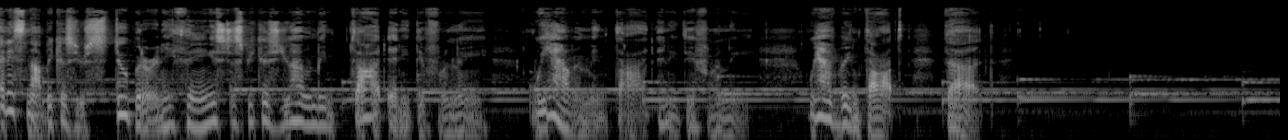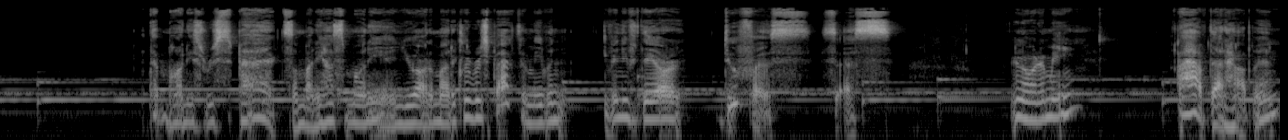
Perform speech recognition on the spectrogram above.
And it's not because you're stupid or anything. It's just because you haven't been taught any differently. We haven't been taught any differently. We have been taught that that money is respect. Somebody has money and you automatically respect them even even if they are doofus, says. You know what I mean? I have that happen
